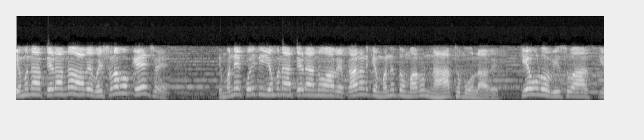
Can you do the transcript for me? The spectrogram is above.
યમના તેડા ન આવે, વૈષ્ણવો કહે છે કે મને કોઈ દી યમના તેડા ન આવે, કારણ કે મને તો મારો નાથ બોલાવે. કેવડો વિશ્વાસ કે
